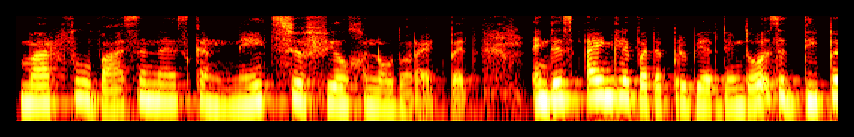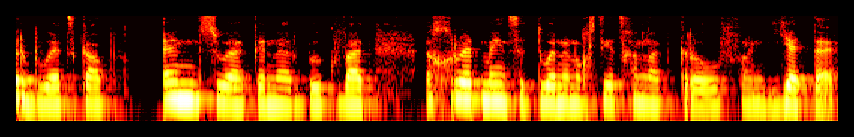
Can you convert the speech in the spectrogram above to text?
Maar volwassenes kan net soveel genot daaruit put. En dis eintlik wat ek probeer doen. Daar is 'n dieper boodskap in so 'n kinderboek wat 'n groot mens se tone nog steeds gaan laat krul van jette.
